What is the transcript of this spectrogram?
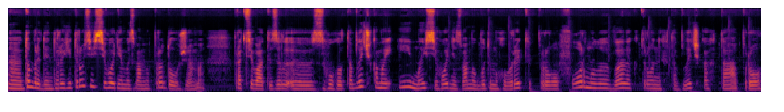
Е, Добрий день, дорогі друзі. Сьогодні ми з вами продовжуємо працювати з е, Google табличками, і ми сьогодні з вами будемо говорити про формули в електронних табличках та про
